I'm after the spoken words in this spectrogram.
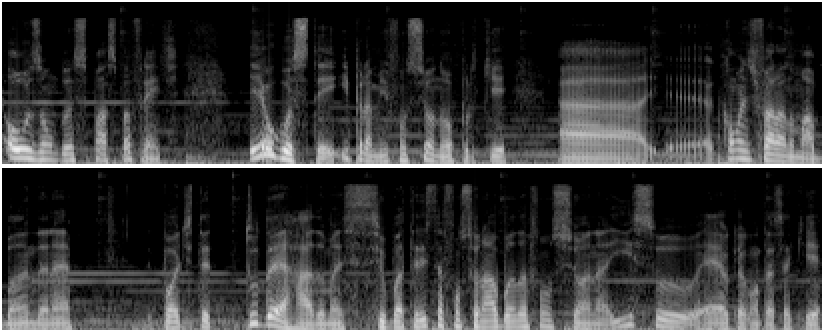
ousam dar esse passo pra frente. Eu gostei e para mim funcionou porque, ah, como a gente fala numa banda, né? Pode ter tudo errado, mas se o baterista funcionar, a banda funciona. Isso é o que acontece aqui.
